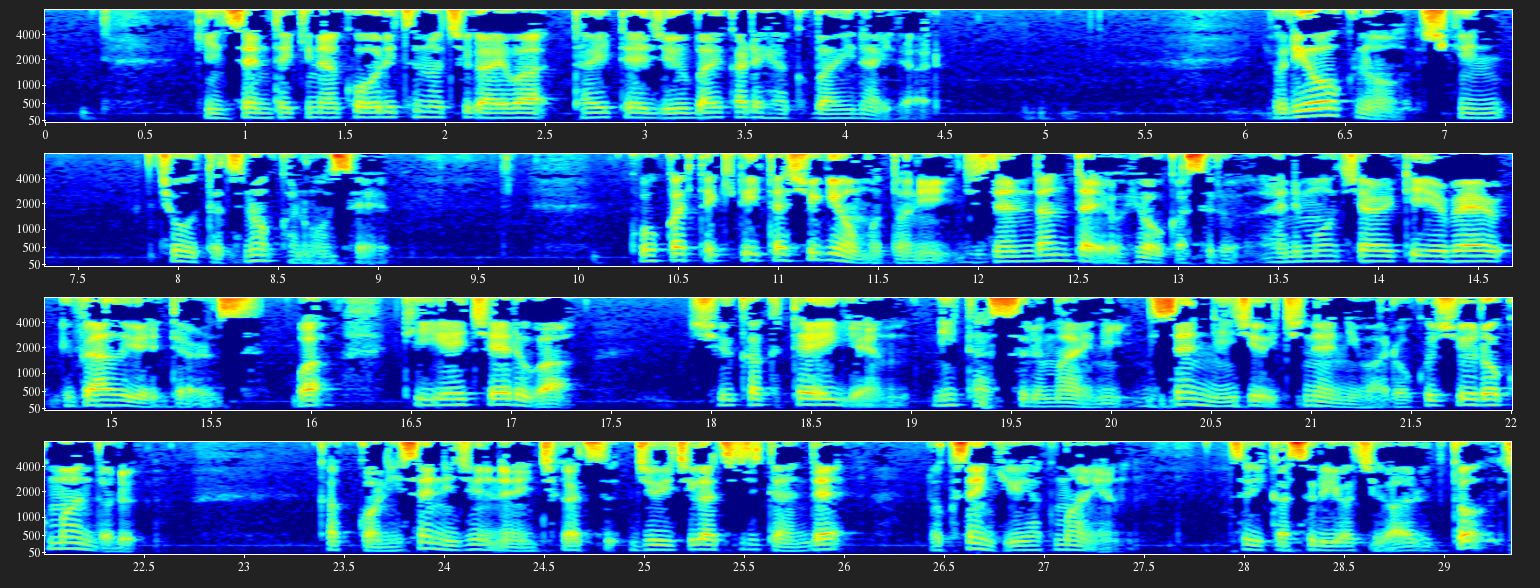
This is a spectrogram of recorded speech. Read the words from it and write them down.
金銭的な効率の違いは大抵10倍から100倍以内である。より多くの資金調達の可能性。効果的利他主義をもとに慈善団体を評価する Animal Charity Evaluators は THL は収穫低減に達する前に2021年には66万ドル、2020年1月11月時点で6900万円追加する余地があると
